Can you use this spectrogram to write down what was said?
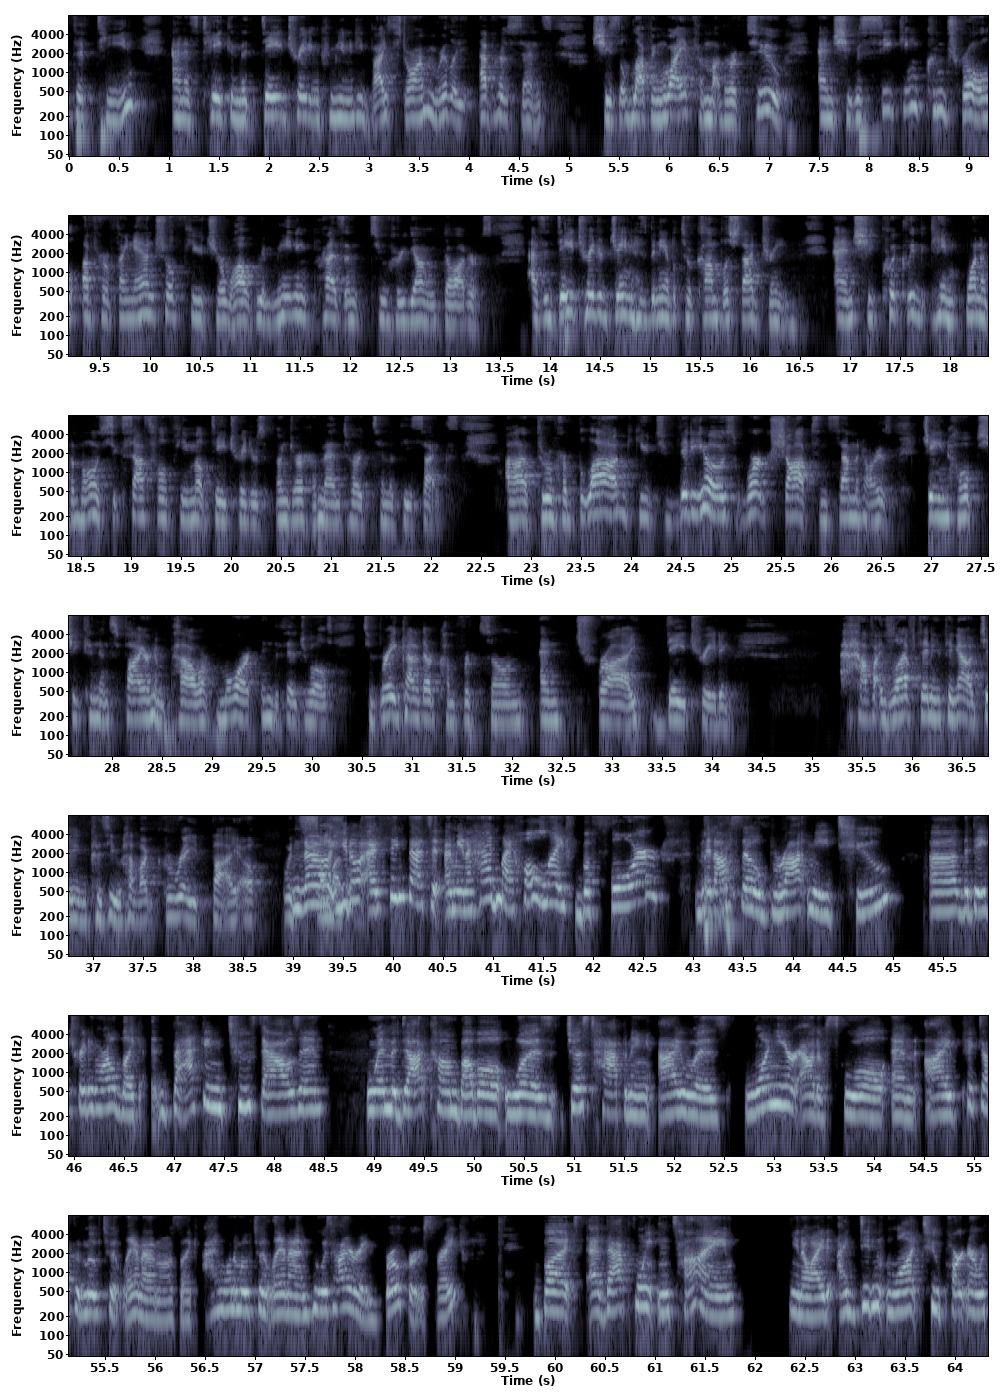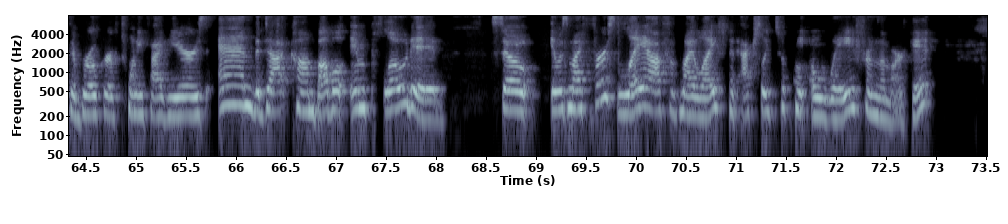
2015 and has taken the day trading community by storm, really, ever since. She's a loving wife, a mother of two, and she was seeking control of her financial future while remaining present to her young daughters. As a day trader, Jane has been able to accomplish that dream, and she quickly became one of the most successful female day traders under her mentor, Timothy Sykes. Uh, through her blog, YouTube videos, workshops, and seminars, Jane hopes she can inspire and empower more individuals to break out of their comfort zone and try day trading have I left anything out, Jane? Because you have a great bio. no, you know, I think that's it. I mean, I had my whole life before that also brought me to uh, the day trading world. Like back in 2000, when the dot com bubble was just happening, I was one year out of school and I picked up and moved to Atlanta. And I was like, I want to move to Atlanta. And who was hiring? Brokers, right? But at that point in time, you know, I, I didn't want to partner with a broker of 25 years, and the dot com bubble imploded. So it was my first layoff of my life that actually took me away from the market.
